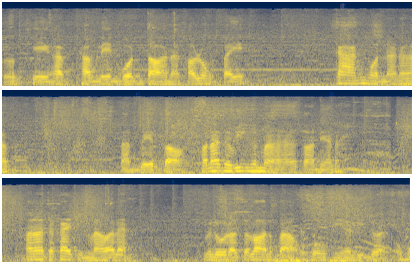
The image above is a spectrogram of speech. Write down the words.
โอเคครับทำเลนบนต่อนะเขาลงไปกลางหมดแล้วนะครับ ตัดเวฟต่อเขาน่าจะวิ่งขึ้นมานะตอนนี้นะเขาน่าจะใกล้ถึงเราแล้วแหละ ไม่รู้เราจะรอดหรือเปล่า โอ้โห มีอลิสด้วย โอ้โห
